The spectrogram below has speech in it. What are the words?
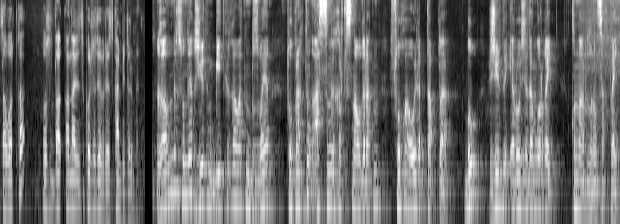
заводқа осы анализді көрсете бересіз компьютермен. Ғалымдар сондай ақ жердің беткі қабатын бұзбай ақ топырақтың астыңғы қыртысын аударатын соқа ойлап тапты. Бұл жерді эрозиядан қорғайды құнарлылығын сақтайды.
